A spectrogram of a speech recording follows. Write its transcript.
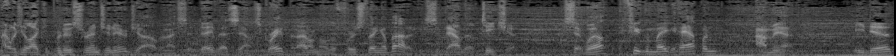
how would you like a producer engineer job?" And I said, "Dave, that sounds great, but I don't know the first thing about it." He said, "Now they'll teach you." I said, "Well, if you can make it happen, I'm in." He did,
